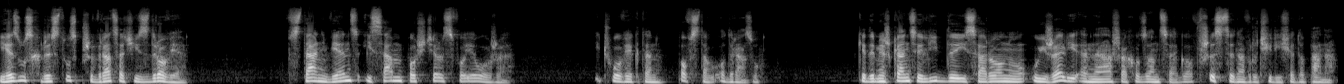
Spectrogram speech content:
Jezus Chrystus przywraca ci zdrowie. Wstań więc i sam pościel swoje łoże. I człowiek ten powstał od razu. Kiedy mieszkańcy Lidy i Saronu ujrzeli Eneasza chodzącego, wszyscy nawrócili się do Pana.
